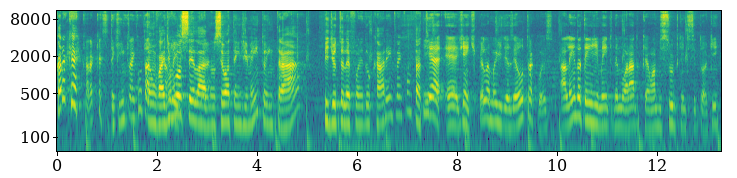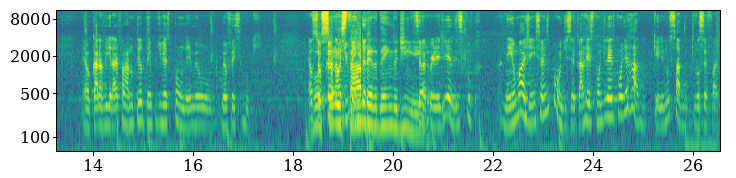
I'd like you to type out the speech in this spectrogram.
O cara quer. O cara quer, você tem que entrar em contato. Então vai Dá de você lá É. no seu atendimento, entrar, pedir o telefone do cara e entrar em contato. E é, é, gente, pelo amor de Deus, é outra coisa. Além do atendimento demorado, que é um absurdo que a gente citou aqui, é o cara virar e falar, não tenho tempo de responder meu, meu Facebook. É o você seu canal de está venda. perdendo dinheiro. Você vai perder dinheiro? Desculpa. Nenhuma agência responde. Se o cara responde, ele responde errado. Porque ele não sabe o que você faz.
